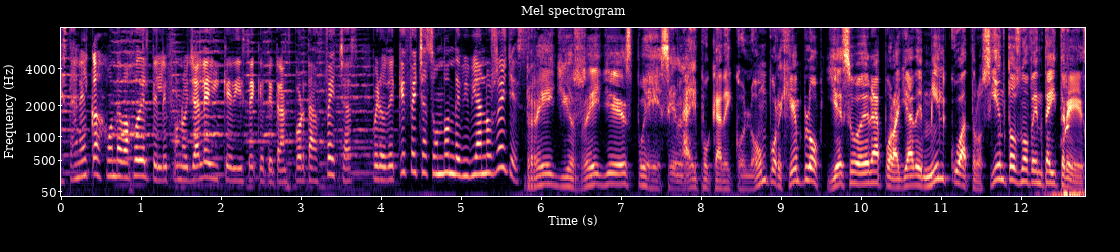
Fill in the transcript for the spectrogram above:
Está en el cajón de abajo del teléfono. Ya leí que dice que te transporta a fechas. Pero ¿de qué fechas son donde vivían los reyes? Reyes, reyes, pues en la época de Colón, por ejemplo. Y eso era por allá de 1493.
